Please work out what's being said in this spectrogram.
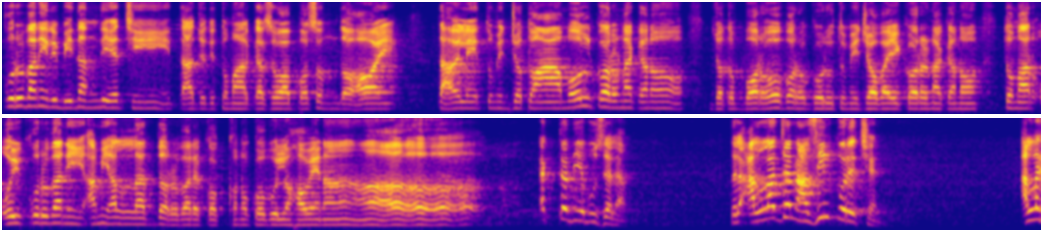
কুরবানির বিধান দিয়েছি, তা যদি তোমার কাছে অপছন্দ হয় তাহলে তুমি যত আমল করো না কেন, যত বড় বড় গরু তুমি জবাই করো না কেন, তোমার ওই কোরবানি আমি আল্লাহর দরবারে কখনো কবুল হবে না। একটা দিয়ে বুঝালাম। তাহলে আল্লাহ যা নাজিল করেছেন, আল্লাহ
